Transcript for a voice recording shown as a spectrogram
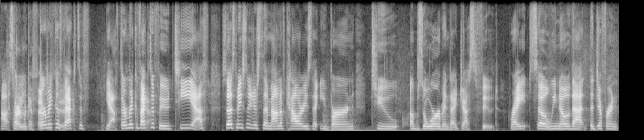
uh, sorry, Thermic effect of thermic effect of. Yeah, thermic effect of food (TEF). So that's basically just the amount of calories that you burn to absorb and digest food, right? So we know that the different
